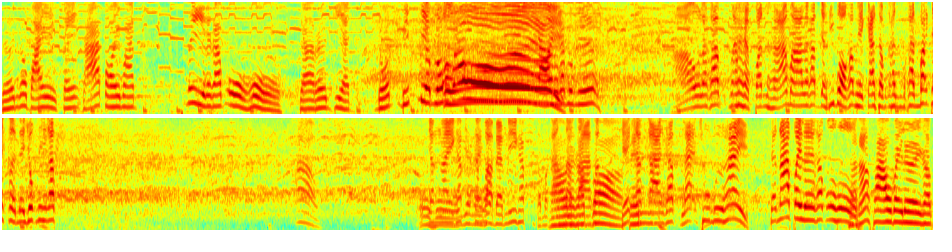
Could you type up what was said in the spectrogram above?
เดินเข้าไปเตะขาต่อยมัด นี่เลยครับ โอ้โหเจริญเกียรติโดนบิดเหลี่ยมลงโอ้ย โอ้ยเอาเลยครับลูกนี้เอาละครับแม่ปัญหามาแล้วครับ อย่างที่บอกครับเหตุการณ์สำคัญสำคัญมักจะเกิดในยกนี้ครับ อ้าวโอ้โหยังไงครับยังไงจังหครัวะบ แบบนี้ครับ กรรมการเอาสละครับตาร์คก็รับเช็คเป็นอาการครับ และชูมือให้ชนะไปเลยครับ โอ้โหชนะฟาวล์ไปเลยครับ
